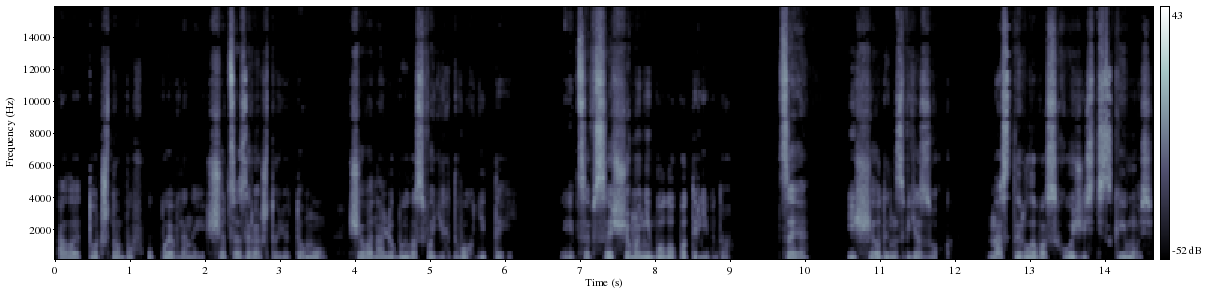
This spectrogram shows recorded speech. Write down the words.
але точно був упевнений, що це зрештою тому, що вона любила своїх двох дітей. І це все, що мені було потрібно. Це іще один зв'язок, настирлива схожість з кимось,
